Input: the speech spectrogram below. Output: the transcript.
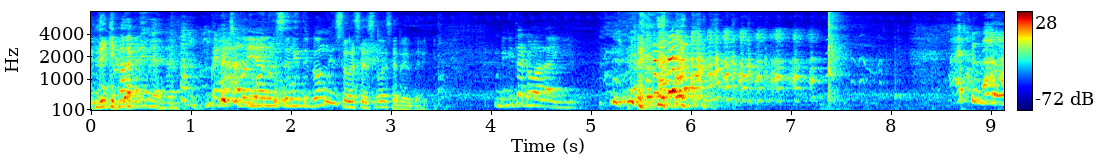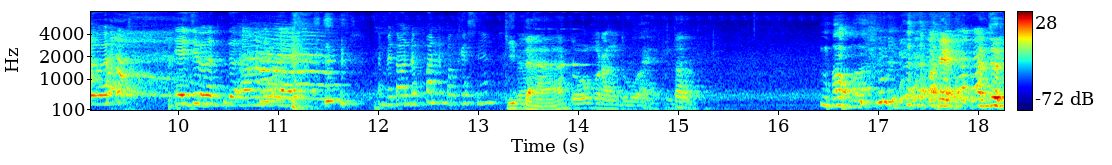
Jadi kita kan cuma barusan itu doang selesai selesai dari tadi. Udah kita doa lagi. Aduh. Ya coba doa. Sampai tahun depan podcastnya. Kita Tuh orang tua. Ntar. Mama. Oke, lanjut.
